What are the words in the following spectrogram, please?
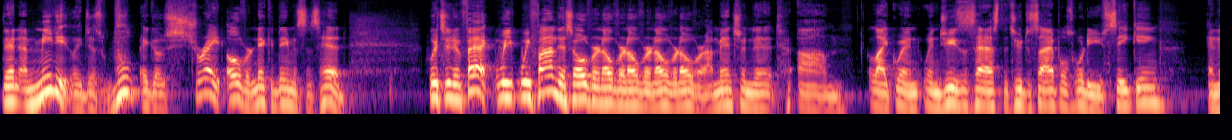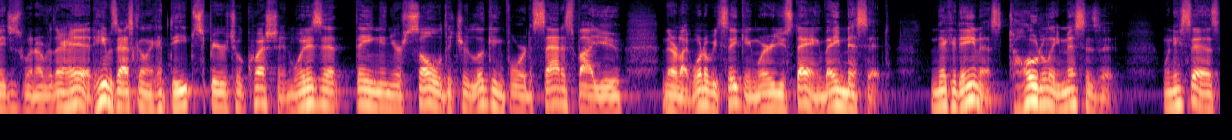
then immediately just whoop, it goes straight over Nicodemus's head. Which, in fact, we, we find this over and over and over and over and over. I mentioned it um, like when, when Jesus asked the two disciples, What are you seeking? And it just went over their head. He was asking like a deep spiritual question. What is that thing in your soul that you're looking for to satisfy you? And they're like, What are we seeking? Where are you staying? They miss it. Nicodemus totally misses it when he says,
